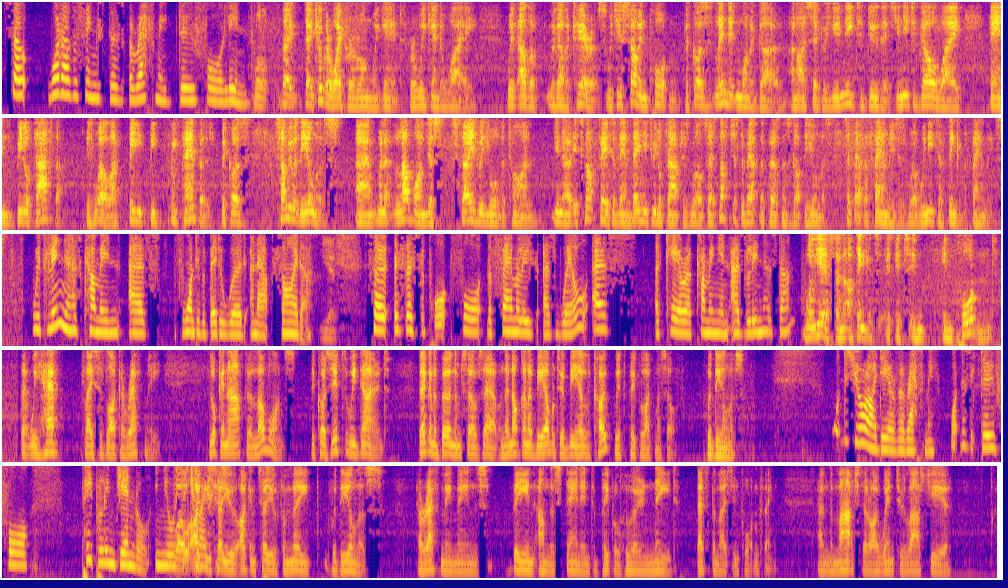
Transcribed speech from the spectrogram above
So, what other things does ARAFMI do for Lynn? Well, they they took her away for a long weekend, for a weekend away, with other with other carers, which is so important because Lynn didn't want to go, and I said to her, "You need to do this. You need to go away and be looked after as well, like be be, be pampered because somebody with the illness, um, when a loved one just stays with you all the time." You know, it's not fair to them. They need to be looked after as well. So it's not just about the person that's got the illness. It's about the families as well. We need to think of the families. With Lynn has come in as, for want of a better word, an outsider. Yes. So, is there support for the families as well as a carer coming in, as Lynn has done? Well, yes, and I think it's it's in, important that we have places like ARAFMI looking after loved ones because if we don't, they're going to burn themselves out and they're not going to be able to be able to cope with people like myself with the illness. What does your idea of ARAFMI? What does it do for people in general in your well, situation? I can tell you, I can tell you, for me with the illness, ARAFMI means being understanding to people who are in need. That's the most important thing. And the march that I went to last year,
